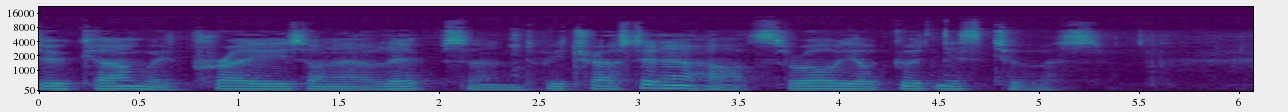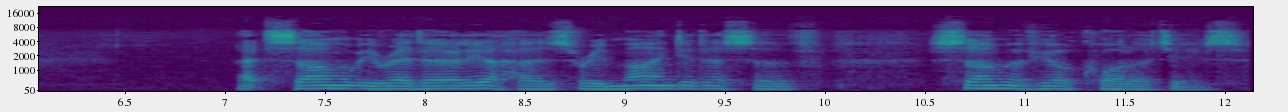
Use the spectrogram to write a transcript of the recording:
do come with praise on our lips and we trust in our hearts for all your goodness to us. That psalm that we read earlier has reminded us of some of your qualities,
